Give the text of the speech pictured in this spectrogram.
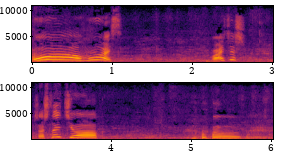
О, ось! Бачиш? Шашличок.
